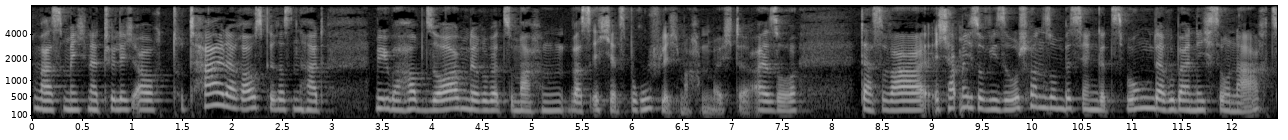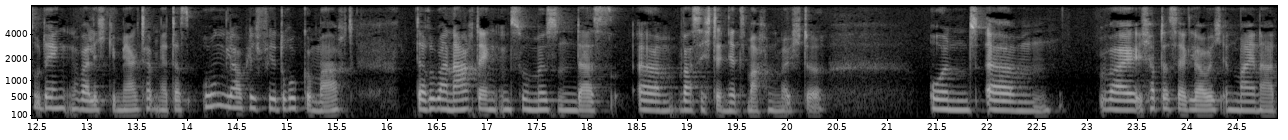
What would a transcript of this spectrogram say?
was mich natürlich auch total da rausgerissen hat, mir überhaupt Sorgen darüber zu machen, was ich jetzt beruflich machen möchte. Also das war, ich habe mich sowieso schon so ein bisschen gezwungen, darüber nicht so nachzudenken, weil ich gemerkt habe, mir hat das unglaublich viel Druck gemacht, darüber nachdenken zu müssen, dass, ähm, was ich denn jetzt machen möchte. Und ähm, weil ich habe das ja, glaube ich, in meiner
